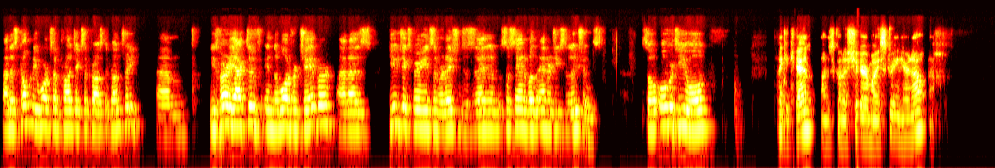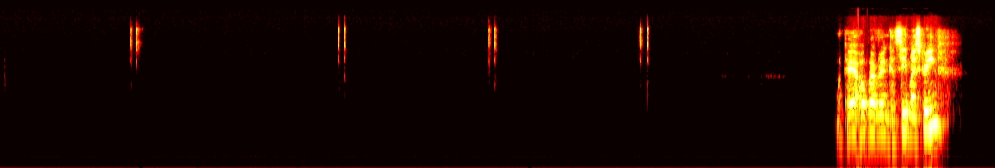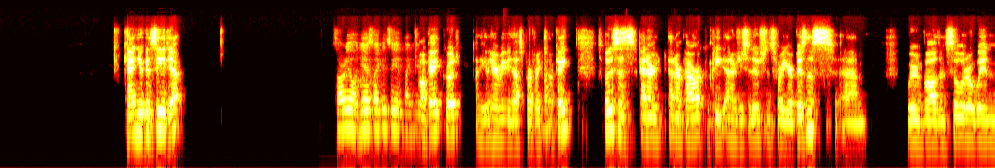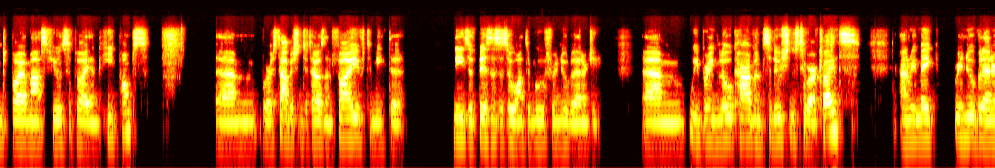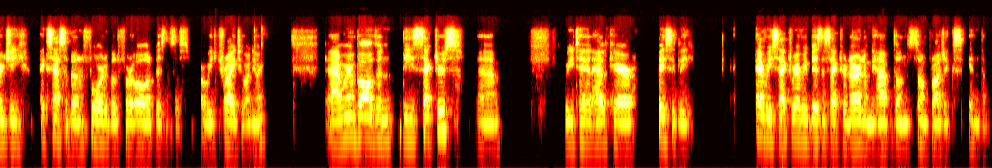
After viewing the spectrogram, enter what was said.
and his company works on projects across the country. Um, he's very active in the Waterford Chamber and has huge experience in relation to sustainable energy solutions. So over to you, Owen. Thank you, Ken. I'm just going to share my screen here now. Okay, I hope everyone can see my screen. Ken, you can see it, yeah? Sorry, Owen. Yes, I can see it. Thank you. Okay, good. And you can hear me. That's perfect. Okay. So this is Enerpower, complete energy solutions for your business. Um, we're involved in solar, wind, biomass, fuel supply, and heat pumps. Um, we're established in 2005 to meet the needs of businesses who want to move to renewable energy. Um, we bring low carbon solutions to our clients and we make renewable energy accessible and affordable for all businesses, or we try to anyway. Uh, we're involved in these sectors, um, retail, healthcare, basically every sector, every business sector in Ireland, we have done some projects in them.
